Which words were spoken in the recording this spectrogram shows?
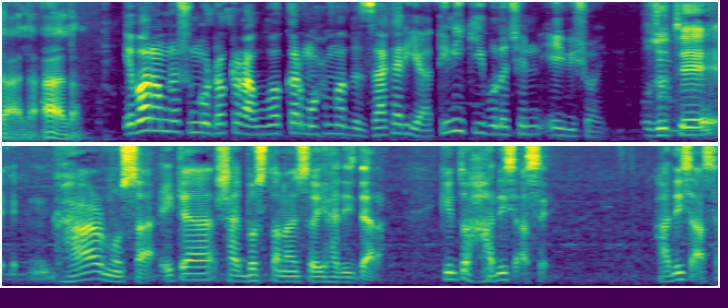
তালা আলাম। এবার আমরা শুনব ডক্টর আবু বাক্কর মোহাম্মদ জাকারিয়া তিনি কি বলেছেন এই বিষয়ে? অজুতে ঘাড় মোসা এটা সাব্যস্ত নয় সই হাদিস দ্বারা কিন্তু হাদিস আছে। হাদিস আছে,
